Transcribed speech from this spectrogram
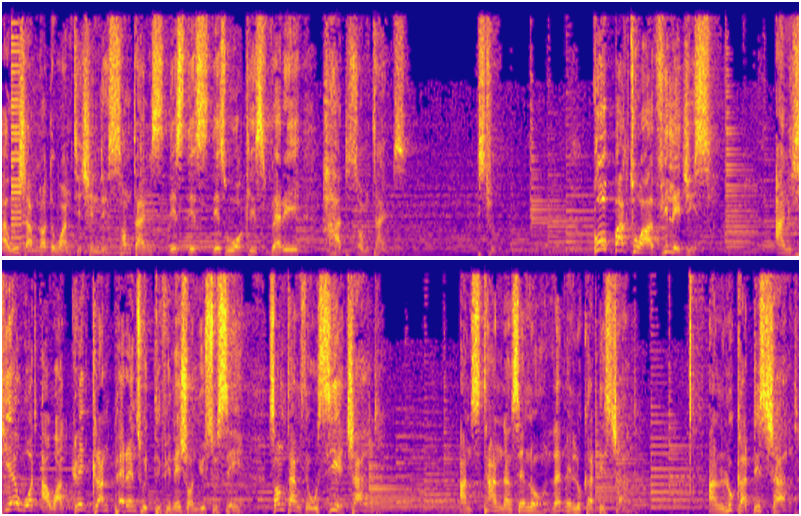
I wish I'm not the one teaching this. Sometimes this this this work is very hard sometimes. It's true. Go back to our villages and hear what our great-grandparents with divination used to say. Sometimes they will see a child and stand and say no let me look at this child. And look at this child.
